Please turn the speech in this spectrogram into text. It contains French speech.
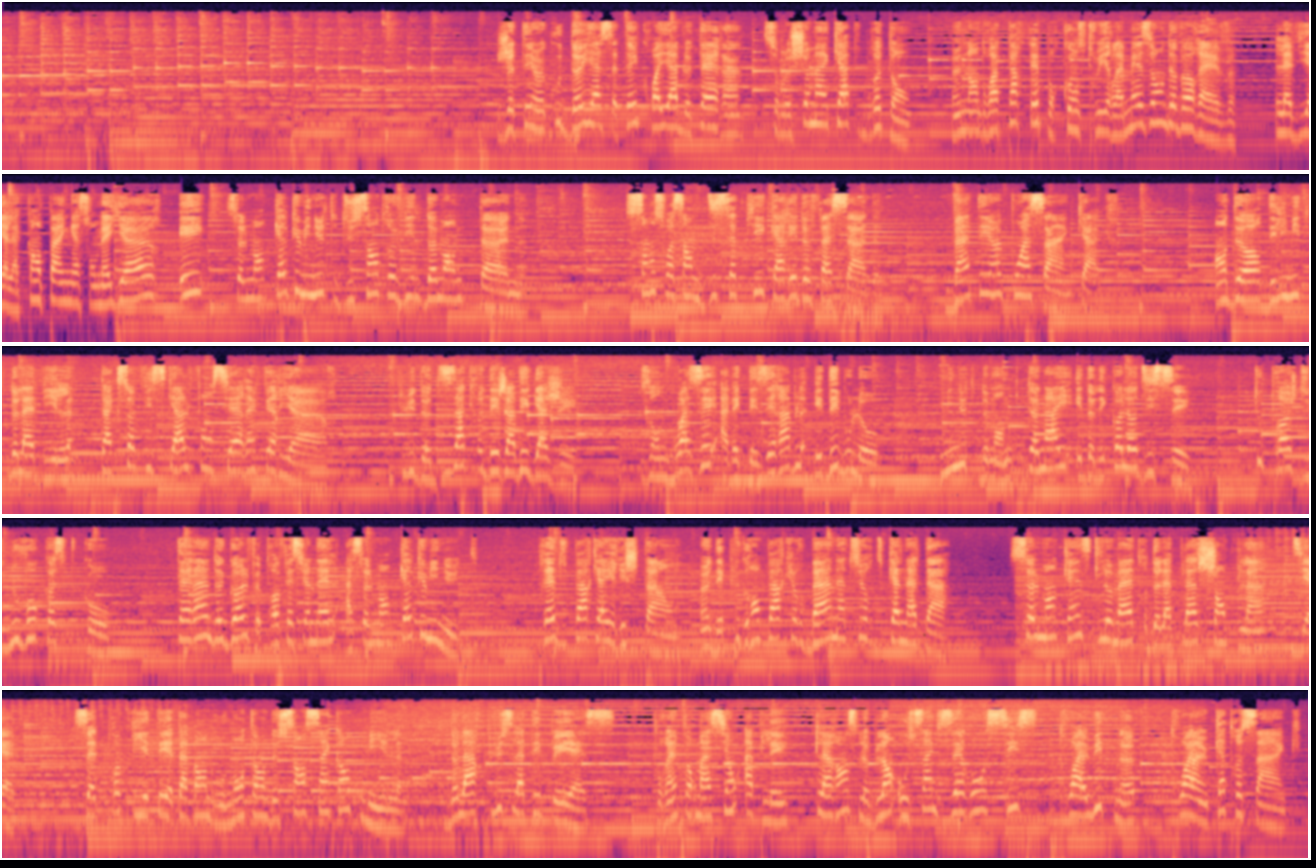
Jetez un coup d'œil à cet incroyable terrain sur le chemin Cap Breton. Un endroit parfait pour construire la maison de vos rêves. La vie à la campagne à son meilleur et seulement quelques minutes du centre-ville de Moncton. 177 pieds carrés de façade. 21.5 acres. En dehors des limites de la ville, taxe fiscale foncière inférieure. Plus de 10 acres déjà dégagés. Zone boisée avec des érables et des bouleaux. Minutes de Monctonaille et de l'école Odyssée. Tout proche du nouveau Costco. Terrain de golf professionnel à seulement quelques minutes. Près du parc Irishtown, un des plus grands parcs urbains nature du Canada. Seulement 15 km de la place Champlain, Dieppe. Cette propriété est à vendre au montant de 150 000 dollars plus la TPS. Pour information, appelez Clarence Leblanc au 506 389 3145.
